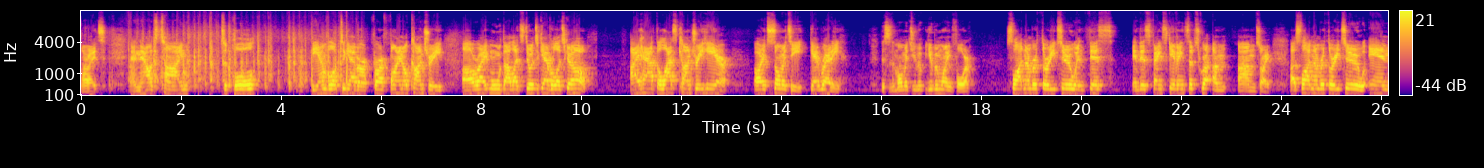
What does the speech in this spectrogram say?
Alright, and now it's time to pull the envelope together for our final country. Alright, Multa, let's do it together, let's go. I have the last country here. Alright, Someity, get ready. This is the moment you've, you've been waiting for. Slot number 32 in this in this Thanksgiving subscribe um um, sorry, uh, slot number 32 in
